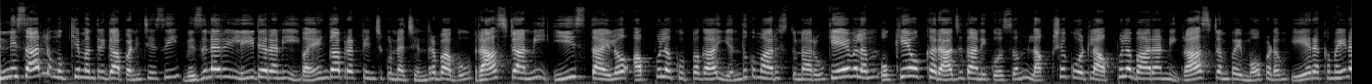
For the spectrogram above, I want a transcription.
ఇన్నిసార్లు ముఖ్యమంత్రిగా పనిచేసి విజనరీ లీడర్ అని స్వయంగా ప్రకటించుకున్న చంద్రబాబు రాష్ట్రాన్ని ఈ స్థాయిలో అప్పుల కుప్పగా ఎందుకు మారుస్తున్నారు? కేవలం ఒకే ఒక్క రాజధాని కోసం లక్ష కోట్ల అప్పుల భారాన్ని రాష్ట్రంపై మోపడం ఏ రకమైన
